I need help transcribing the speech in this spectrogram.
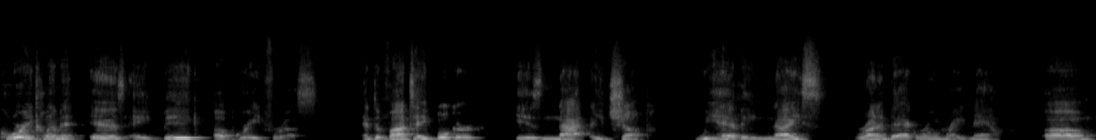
Corey Clement is a big upgrade for us. And Devontae Booker is not a chump. We have a nice running back room right now. Um,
